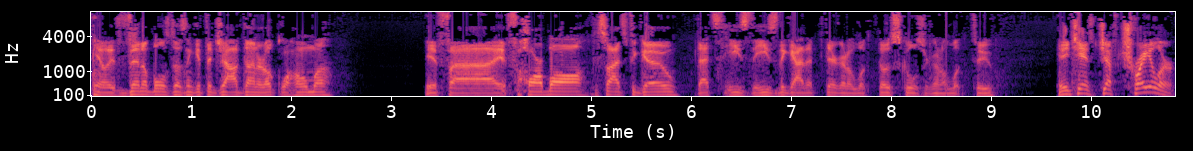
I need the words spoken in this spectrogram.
you know, if Venables doesn't get the job done at Oklahoma, if, uh, if Harbaugh decides to go, that's, he's, he's the guy that they're going to look, those schools are going to look to. Any chance Jeff Traylor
